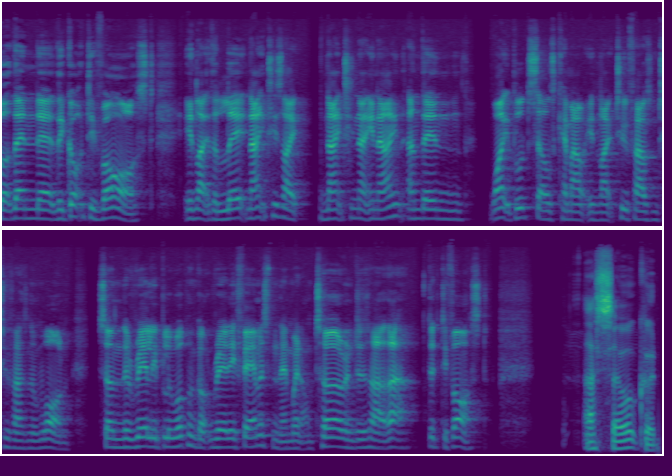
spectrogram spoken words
but then uh, they got divorced in like the late 90s, like 1999, and then White Blood Cells came out in like 2000, 2001. So they really blew up and got really famous and then went on tour and just like that. They divorced. That's so awkward.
